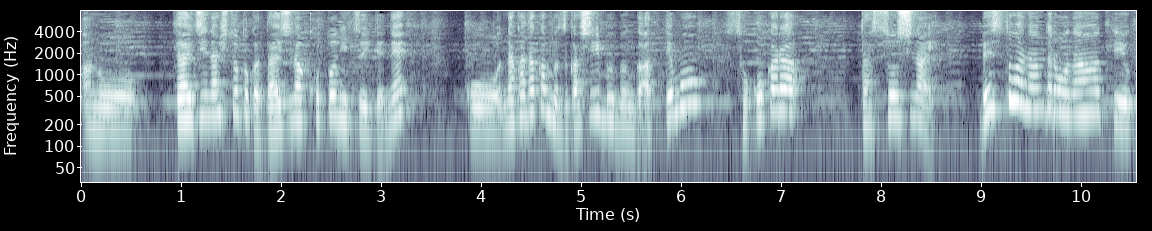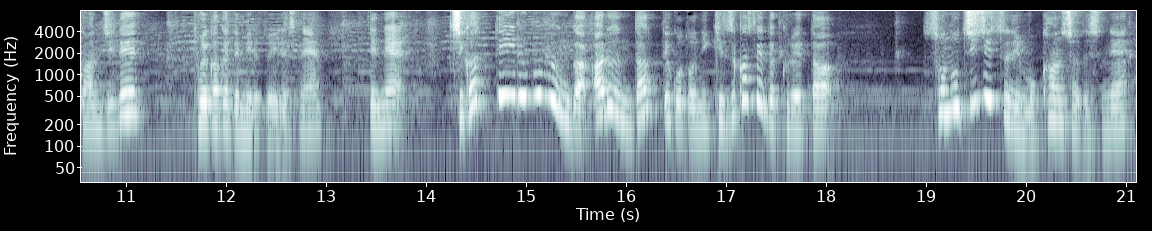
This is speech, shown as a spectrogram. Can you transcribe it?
あの大事な人とか大事なことについてねこうなかなか難しい部分があってもそこから脱走しないベストは何だろうなっていう感じで問いかけてみるといいですね。でね違っている部分があるんだってことに気づかせてくれたその事実にも感謝ですね。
